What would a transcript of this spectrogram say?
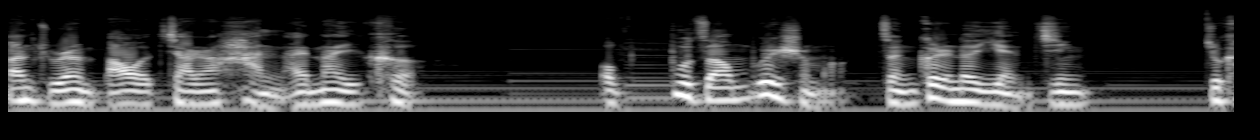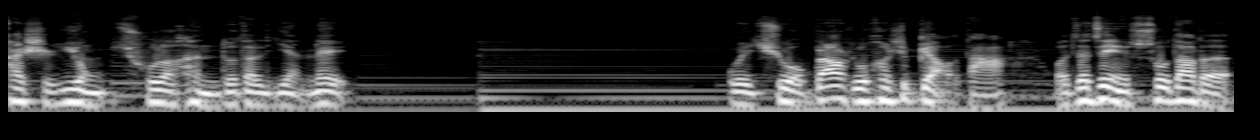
班主任把我家人喊来那一刻，我不知道为什么，整个人的眼睛就开始涌出了很多的眼泪，委屈我不知道如何去表达我在这里受到的。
